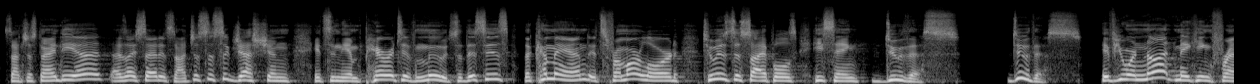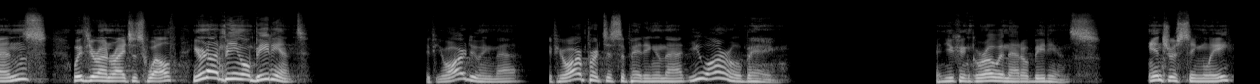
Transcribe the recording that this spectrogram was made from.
It's not just an idea. As I said, it's not just a suggestion, it's in the imperative mood. So, this is the command. It's from our Lord to his disciples. He's saying, Do this. Do this. If you are not making friends with your unrighteous wealth, you're not being obedient. If you are doing that, if you are participating in that, you are obeying and you can grow in that obedience. Interestingly,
